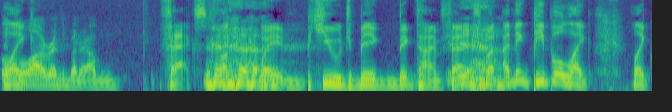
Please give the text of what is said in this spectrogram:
like oh, I read the better album. facts way huge big big time facts Yeah. but i think people like like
